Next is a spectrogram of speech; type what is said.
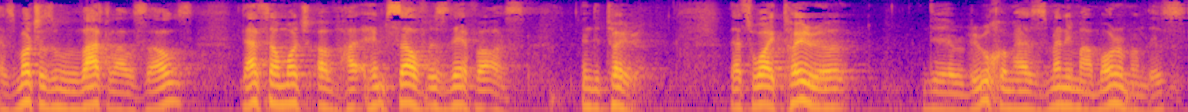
as much as we Mavatal ourselves, that's how much of Himself is there for us in the Torah. That's why Torah the Beruchim has many ma'amorim on this,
